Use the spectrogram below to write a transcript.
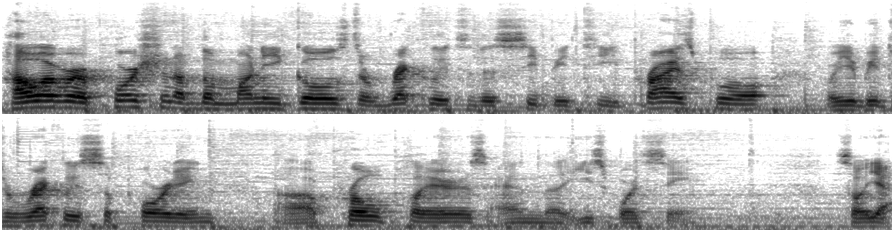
However, a portion of the money goes directly to the CPT prize pool, where you'll be directly supporting uh, pro players and the esports scene. So yeah.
